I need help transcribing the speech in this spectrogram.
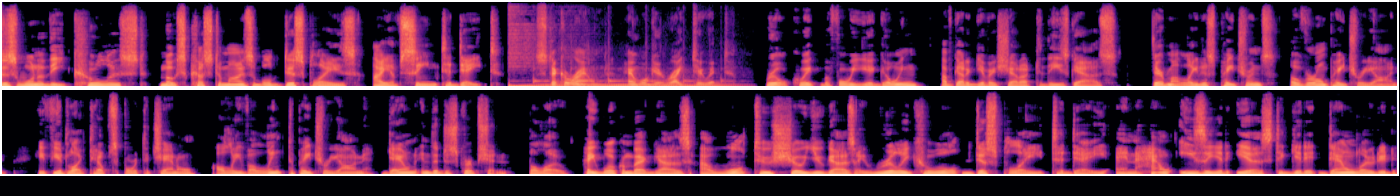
is one of the coolest, most customizable displays I have seen to date. Stick around and we'll get right to it. Real quick, before we get going, I've got to give a shout out to these guys. They're my latest patrons over on Patreon. If you'd like to help support the channel, I'll leave a link to Patreon down in the description below. Hey, welcome back, guys. I want to show you guys a really cool display today and how easy it is to get it downloaded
